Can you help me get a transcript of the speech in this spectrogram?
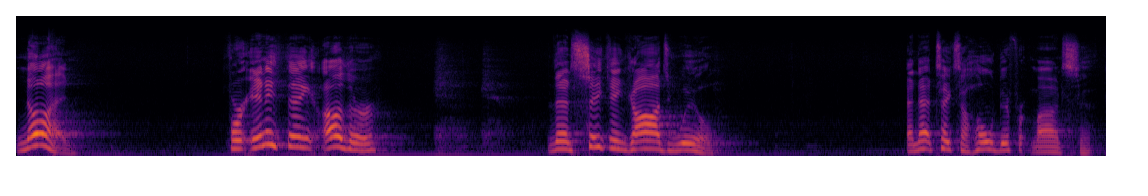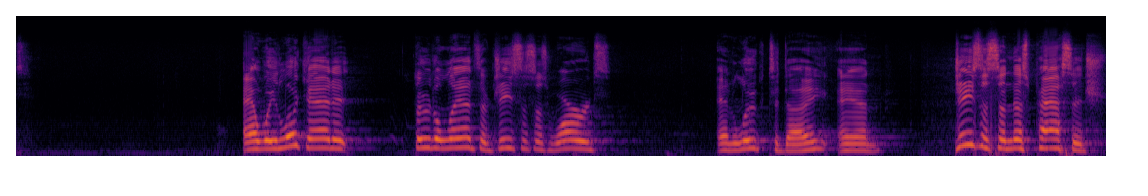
none, for anything other than seeking God's will. And that takes a whole different mindset. And we look at it through the lens of Jesus' words in Luke today, and Jesus in this passage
